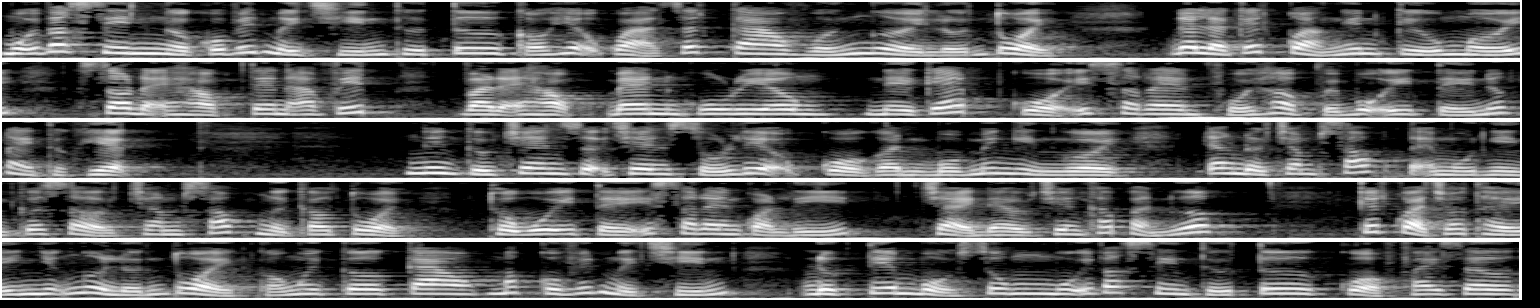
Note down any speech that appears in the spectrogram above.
Mũi vaccine ngừa COVID-19 thứ tư có hiệu quả rất cao với người lớn tuổi. Đây là kết quả nghiên cứu mới do Đại học Tel Aviv và Đại học Ben Gurion Negev của Israel phối hợp với Bộ Y tế nước này thực hiện. Nghiên cứu trên dựa trên số liệu của gần 40.000 người đang được chăm sóc tại 1.000 cơ sở chăm sóc người cao tuổi thuộc Bộ Y tế Israel quản lý, trải đều trên khắp cả nước. Kết quả cho thấy những người lớn tuổi có nguy cơ cao mắc COVID-19 được tiêm bổ sung mũi vaccine thứ tư của Pfizer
